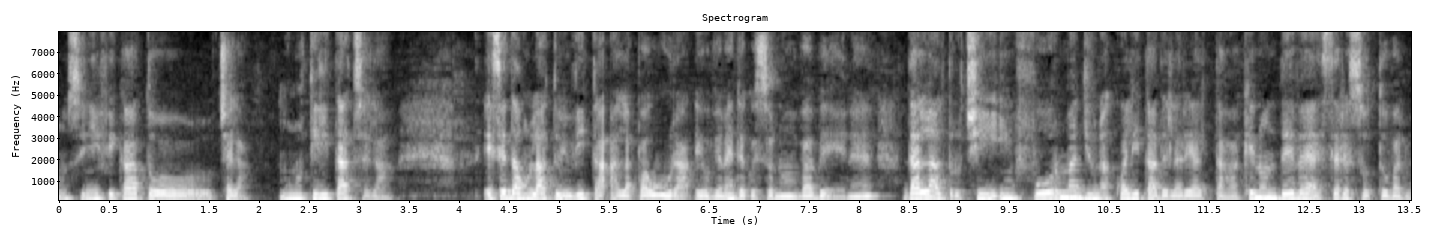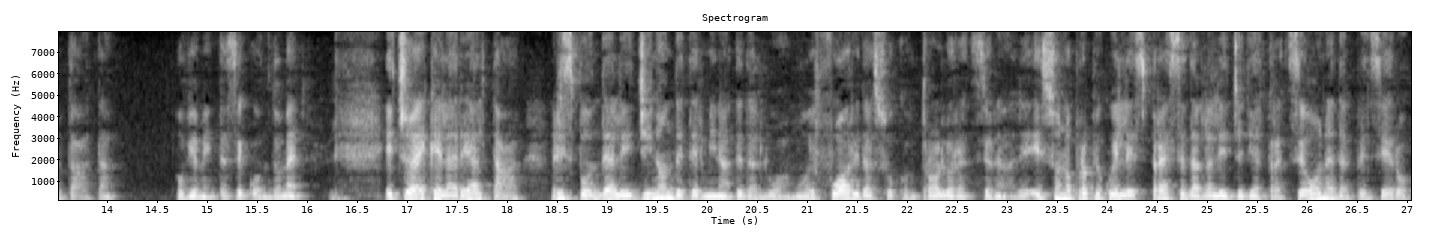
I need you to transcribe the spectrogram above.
un significato ce l'ha, un'utilità ce l'ha e se da un lato invita alla paura, e ovviamente questo non va bene, dall'altro ci informa di una qualità della realtà che non deve essere sottovalutata, ovviamente secondo me, e cioè che la realtà risponde a leggi non determinate dall'uomo e fuori dal suo controllo razionale e sono proprio quelle espresse dalla legge di attrazione, dal pensiero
